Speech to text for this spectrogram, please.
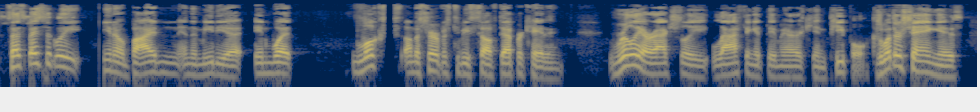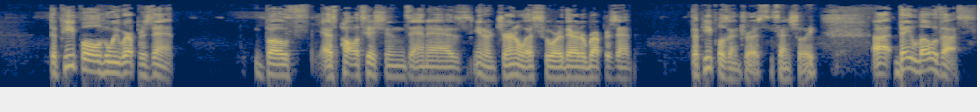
So that's basically, you know, Biden and the media in what looks on the surface to be self-deprecating, really are actually laughing at the American people. Because what they're saying is the people who we represent, both as politicians and as you know journalists who are there to represent the people's interests, essentially, uh, they loathe us,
